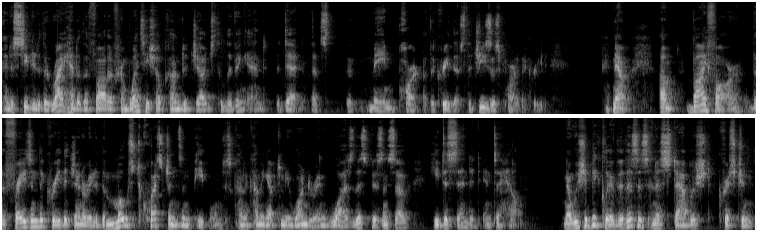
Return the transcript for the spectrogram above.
and is seated at the right hand of the Father, from whence he shall come to judge the living and the dead. That's the main part of the creed. That's the Jesus part of the creed. Now, um, by far, the phrase in the creed that generated the most questions in people, just kind of coming up to me wondering, was this business of he descended into hell. Now, we should be clear that this is an established Christian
